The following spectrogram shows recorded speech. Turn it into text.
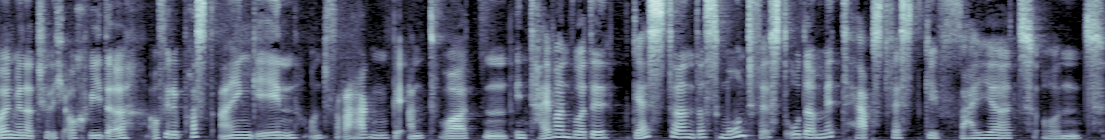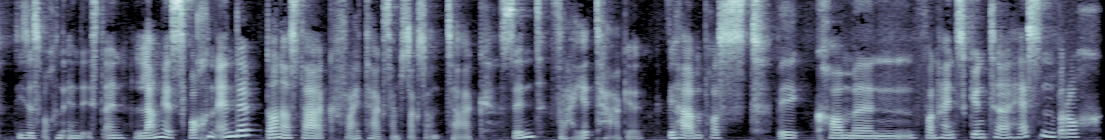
wollen wir natürlich auch wieder auf Ihre Post eingehen und Fragen beantworten. In Taiwan wurde gestern das Mondfest oder mit Herbstfest gefeiert und dieses Wochenende ist ein langes Wochenende. Donnerstag, Freitag, Samstag, Sonntag sind freie Tage. Wir haben Post bekommen von Heinz-Günther Hessenbruch.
